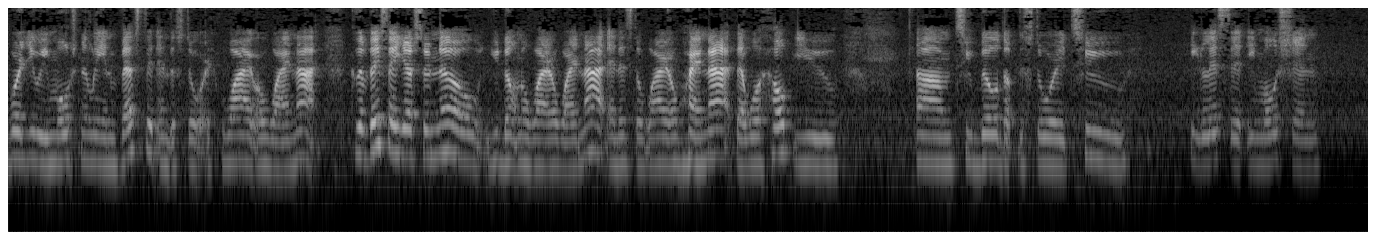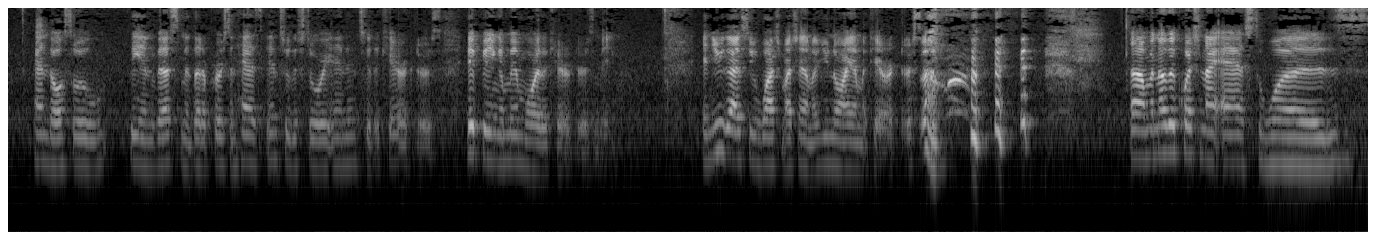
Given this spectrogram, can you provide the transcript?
were you emotionally invested in the story? Why or why not? Because if they say yes or no, you don't know why or why not. And it's the why or why not that will help you um, to build up the story to elicit emotion and also the investment that a person has into the story and into the characters. It being a memoir, the character is me. And you guys who watch my channel, you know I am a character. So, um, another question I asked was,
